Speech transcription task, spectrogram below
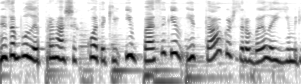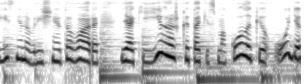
Не забули про наших котиків і песиків, і також зробили їм різні новорічні товари, як і іграшки, так і смаколики, одяг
